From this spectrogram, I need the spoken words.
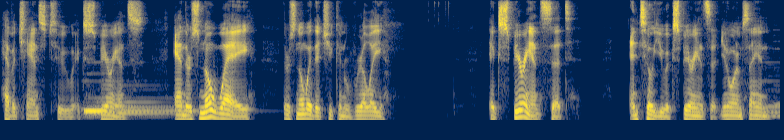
have a chance to experience. And there's no way, there's no way that you can really experience it until you experience it. You know what I'm saying?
